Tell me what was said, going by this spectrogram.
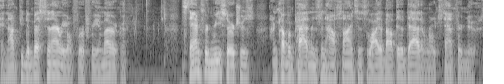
may not be the best scenario for a free America. Stanford researchers uncover patterns in how scientists lie about their data, wrote Stanford News.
